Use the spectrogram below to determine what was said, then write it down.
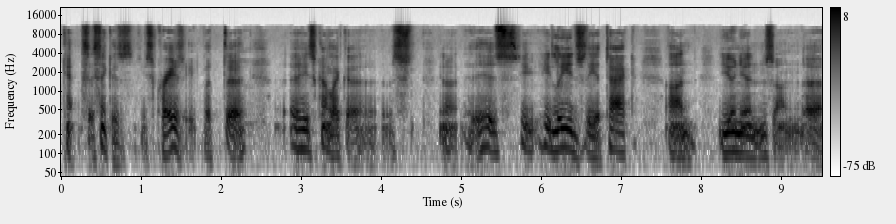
can't they think he's, he's crazy, but uh, he's kind of like a, you know, his, he, he leads the attack on unions, on uh,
